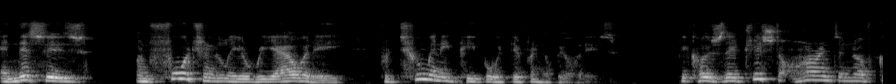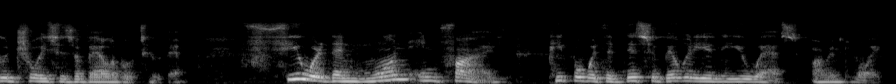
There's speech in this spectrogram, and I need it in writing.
And this is unfortunately a reality for too many people with differing abilities because there just aren't enough good choices available to them. Fewer than one in five people with a disability in the US are employed.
